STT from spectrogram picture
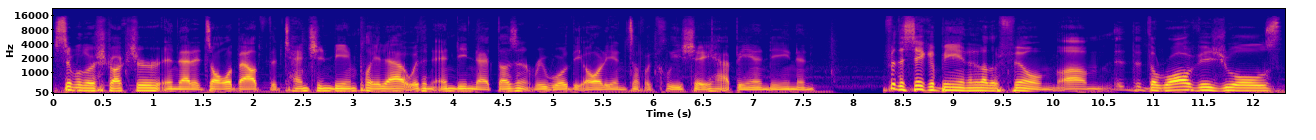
similar structure in that it's all about the tension being played out with an ending that doesn't reward the audience of a cliche happy ending and for the sake of being another film um, the, the raw visuals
